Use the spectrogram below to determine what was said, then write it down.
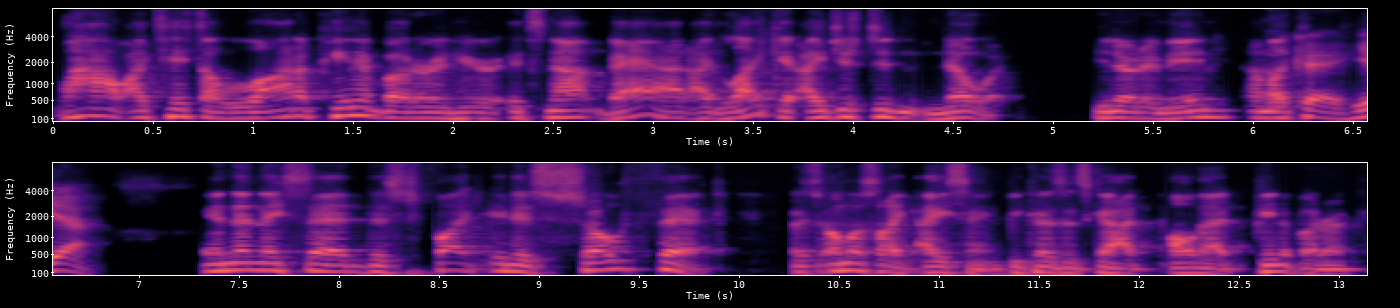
wow i taste a lot of peanut butter in here it's not bad i like it i just didn't know it you know what i mean i'm like okay yeah and then they said this fudge, it is so thick. It's almost like icing because it's got all that peanut butter.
